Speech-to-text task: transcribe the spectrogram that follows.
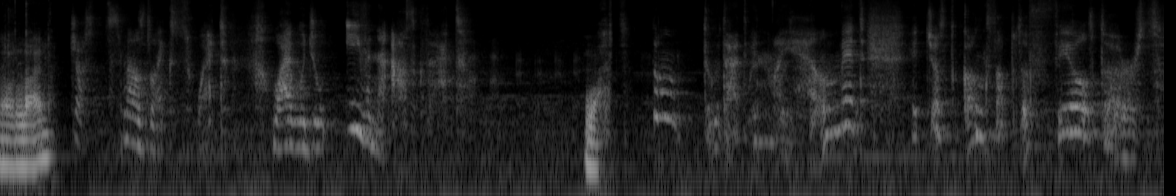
Not a line. Just smells like sweat. Why would you even ask that? What? Don't that in my helmet. It just gunks up the filters.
